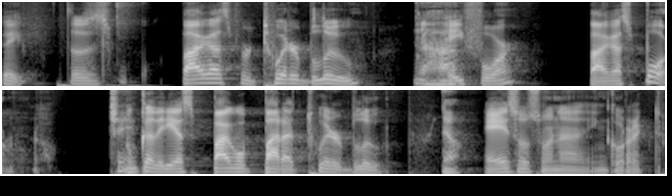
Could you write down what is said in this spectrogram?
Sí, entonces pagas por Twitter Blue, Ajá. pay for, pagas por. Nunca dirías pago para Twitter Blue. No. Eso suena incorrecto.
